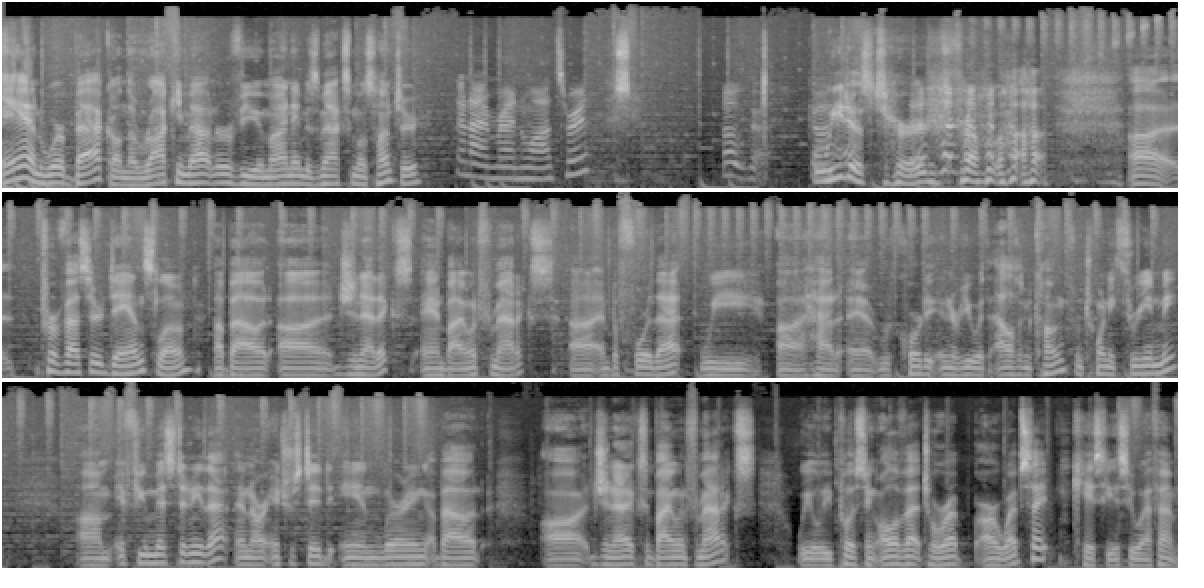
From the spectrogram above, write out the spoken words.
And we're back on the Rocky Mountain Review. My name is Maximus Hunter. And I'm Ren Wadsworth. Oh, God. Go we ahead. just heard from uh, uh, Professor Dan Sloan about uh, genetics and bioinformatics. Uh, and before that, we uh, had a recorded interview with Alison Kung from 23andMe. Um, if you missed any of that and are interested in learning about uh, genetics and bioinformatics, we will be posting all of that to our, our website, KCSUFM.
